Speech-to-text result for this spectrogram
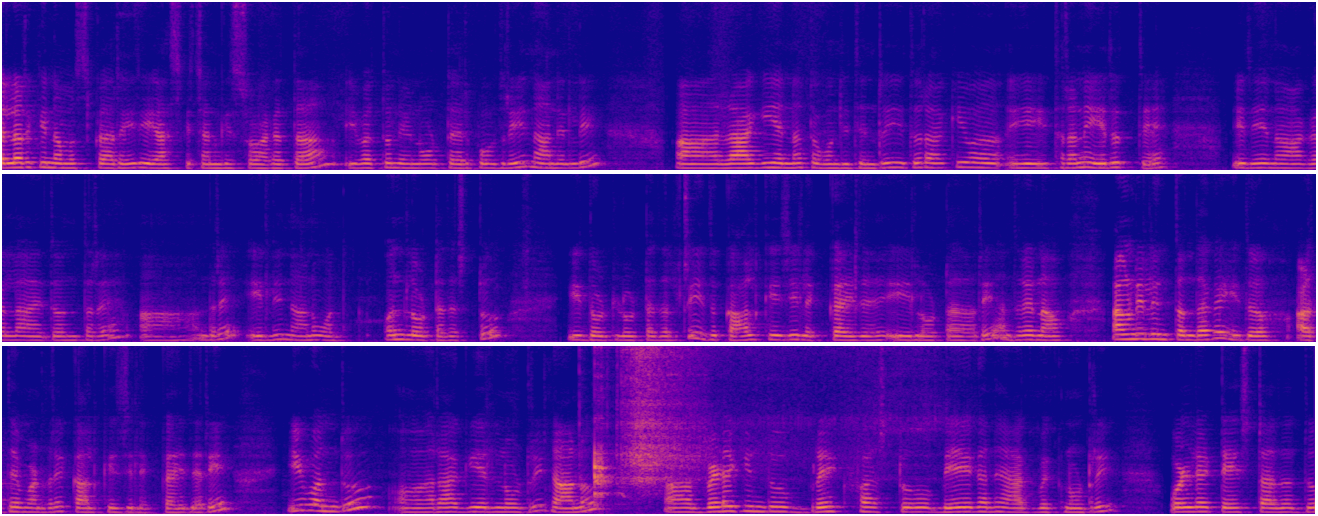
ಎಲ್ಲರಿಗೂ ನಮಸ್ಕಾರ ರೀ. ರಿಯಾಸ್ ಕಿಚನ್ಗೆ ಸ್ವಾಗತ. ಇವತ್ತು ನೀವು ನೋಡ್ತಾ ಇರ್ಬೋದು ರೀ ನಾನಿಲ್ಲಿ ರಾಗಿಯನ್ನು ತೊಗೊಂಡಿದ್ದೀನಿ ರೀ. ಇದು ರಾಗಿ ಈ ಥರನೇ ಇರುತ್ತೆ. ಇದೇನು ಆಗಲ್ಲ ಇದು ಅಂತಾರೆ. ಅಂದರೆ ಇಲ್ಲಿ ನಾನು ಒಂದು ಒಂದು ಲೋಟದಷ್ಟು, ಈ ದೊಡ್ಡ ಲೋಟದಲ್ಲಿ ರೀ, ಇದು ಕಾಲು ಕೆ ಜಿ ಲೆಕ್ಕ ಇದೆ ಈ ಲೋಟ ರೀ. ಅಂದರೆ ನಾವು ಅಂಗಡಿಲಿಂದ ತಂದಾಗ ಇದು ಅಳತೆ ಮಾಡಿದ್ರೆ ಕಾಲು ಕೆ ಜಿ ಲೆಕ್ಕ ಇದೆ ರೀ. ಈ ಒಂದು ರಾಗಿಯಲ್ಲಿ ನೋಡಿರಿ, ನಾನು ಬೆಳಗಿಂದು ಬ್ರೇಕ್ಫಾಸ್ಟು ಬೇಗನೆ ಆಗ್ಬೇಕು ನೋಡ್ರಿ. ಒಳ್ಳೆ ಟೇಸ್ಟ್ ಆದದ್ದು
